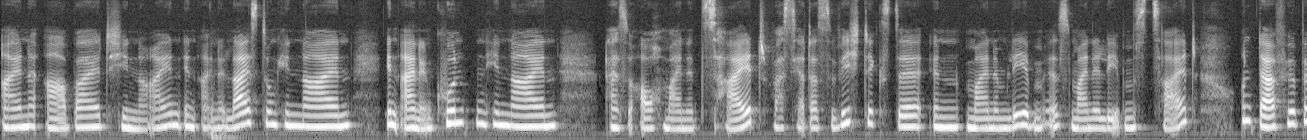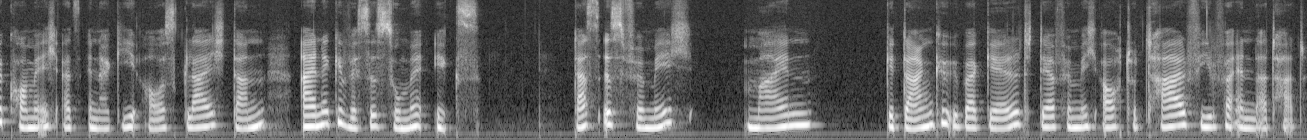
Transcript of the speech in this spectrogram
eine Arbeit hinein, in eine Leistung hinein, in einen Kunden hinein, also auch meine Zeit, was ja das Wichtigste in meinem Leben ist, meine Lebenszeit. Und dafür bekomme ich als Energieausgleich dann eine gewisse Summe X. Das ist für mich mein Gedanke über Geld, der für mich auch total viel verändert hat.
